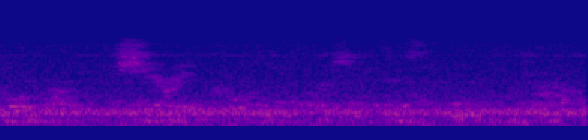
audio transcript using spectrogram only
Go about sharing our personal testimony of how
